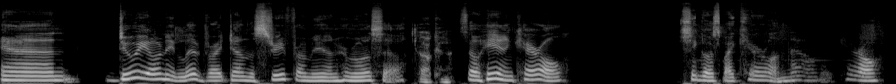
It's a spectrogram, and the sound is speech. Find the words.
and Dewey only lived right down the street from me in Hermosa. Okay. So he and Carol, she goes by Carolyn now, but Carol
